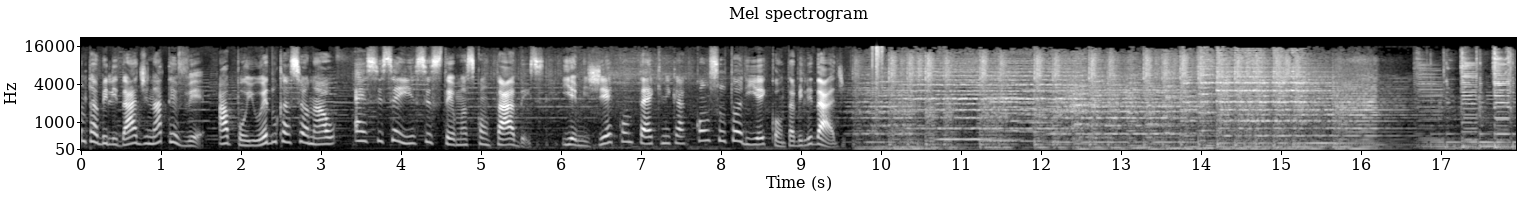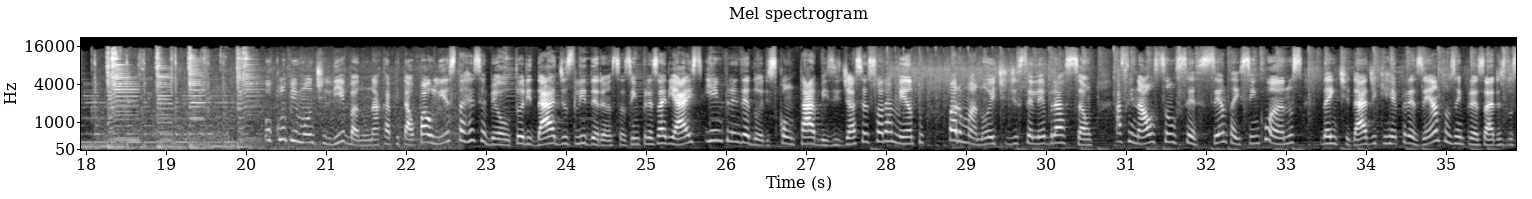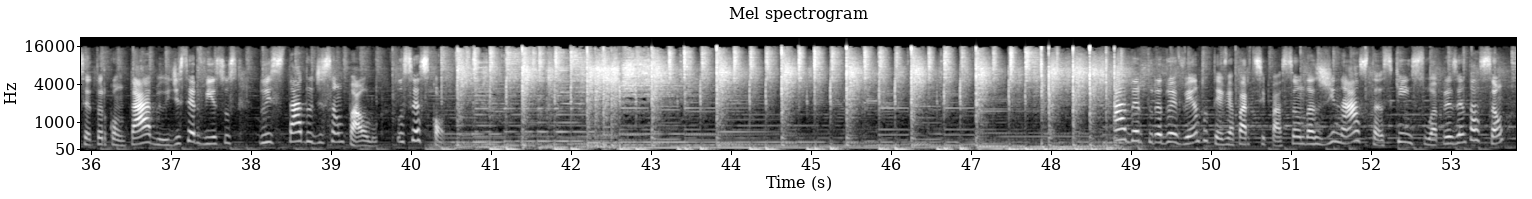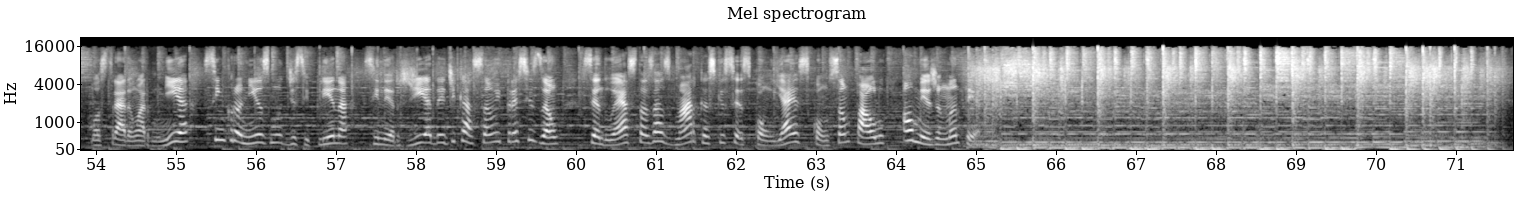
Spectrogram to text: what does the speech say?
Contabilidade na TV. Apoio educacional SCI Sistemas Contábeis. IMG com técnica, consultoria e contabilidade. Clube Monte Líbano, na capital paulista, recebeu autoridades, lideranças empresariais e empreendedores contábeis e de assessoramento para uma noite de celebração. Afinal, são 65 anos da entidade que representa os empresários do setor contábil e de serviços do estado de São Paulo, o SESCOM. Abertura do evento teve a participação das ginastas, que em sua apresentação mostraram harmonia, sincronismo, disciplina, sinergia, dedicação e precisão, sendo estas as marcas que SESCOM e a ESCOM São Paulo almejam manter.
